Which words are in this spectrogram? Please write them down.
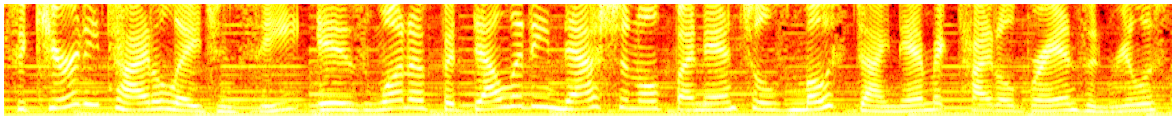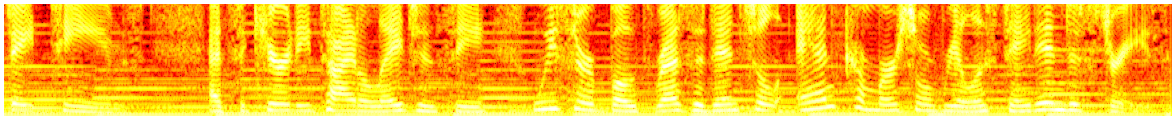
Security Title Agency is one of Fidelity National Financial's most dynamic title brands and real estate teams. At Security Title Agency, we serve both residential and commercial real estate industries.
